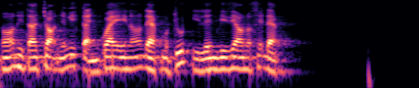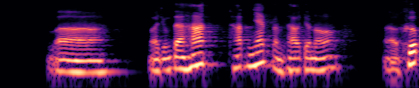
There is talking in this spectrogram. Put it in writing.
Đó thì ta chọn những cái cảnh quay nó đẹp một chút thì lên video nó sẽ đẹp. Và và chúng ta hát hát nhép làm sao cho nó uh, khớp.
